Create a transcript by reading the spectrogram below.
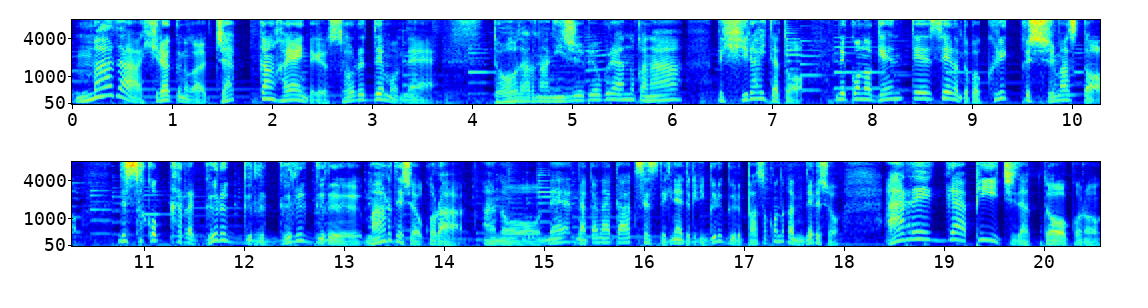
まだ開くのが若干早いんだけどそれでもねどうだろうな20秒ぐらいあるのかな。で開いたと。でこの限定セールのところをクリックしますと。でそこからぐるぐるぐるぐる回るでしょほら。あのー、ねなかなかアクセスできない時にぐるぐるパソコンの中に出るでしょあれがピーチだとこの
